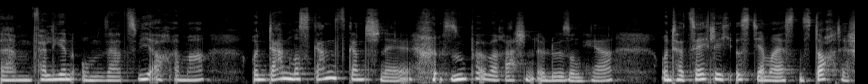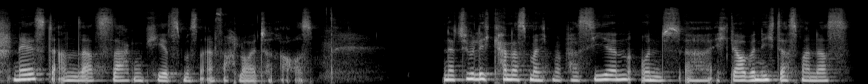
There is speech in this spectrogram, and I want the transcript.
ähm, verlieren Umsatz, wie auch immer. Und dann muss ganz, ganz schnell, super überraschend, eine Lösung her. Und tatsächlich ist ja meistens doch der schnellste Ansatz, sagen, okay, jetzt müssen einfach Leute raus. Natürlich kann das manchmal passieren und äh, ich glaube nicht, dass man das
